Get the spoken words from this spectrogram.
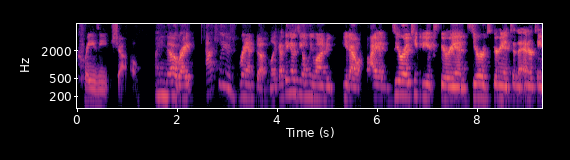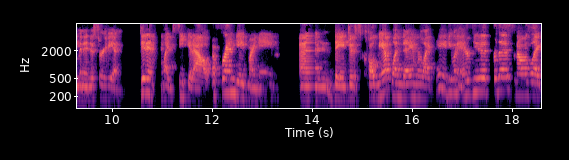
crazy show? I know, right? Actually, it was random. Like, I think I was the only one who, you know, I had zero TV experience, zero experience in the entertainment industry, and didn't like seek it out. A friend gave my name, and they just called me up one day and were like, "Hey, do you want to interview for this?" And I was like,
